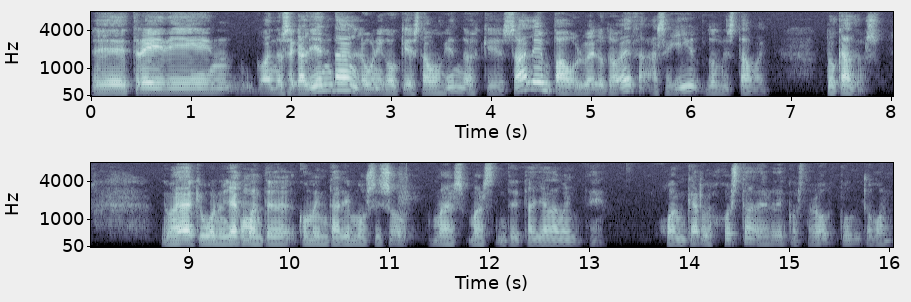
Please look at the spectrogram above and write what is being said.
eh, trading, cuando se calientan, lo único que estamos viendo es que salen para volver otra vez a seguir donde estaban, tocados. De manera que, bueno, ya comentaremos eso más, más detalladamente. Juan Carlos Costa desde costarov.com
